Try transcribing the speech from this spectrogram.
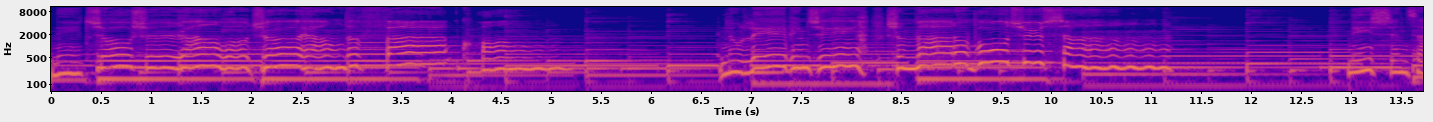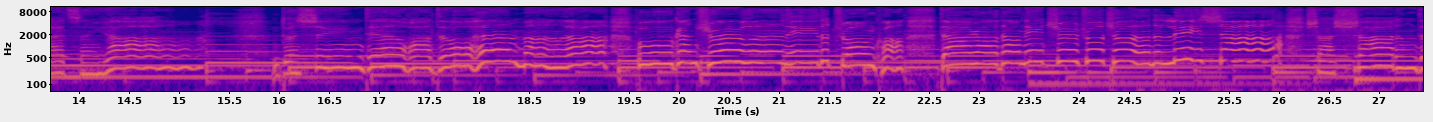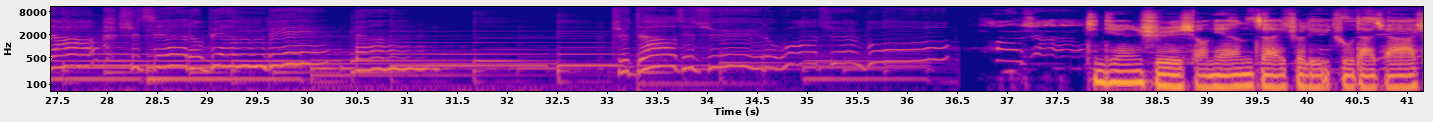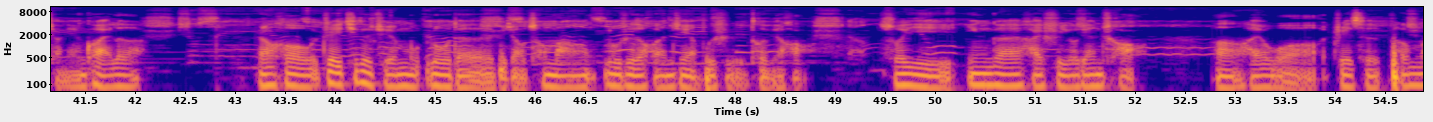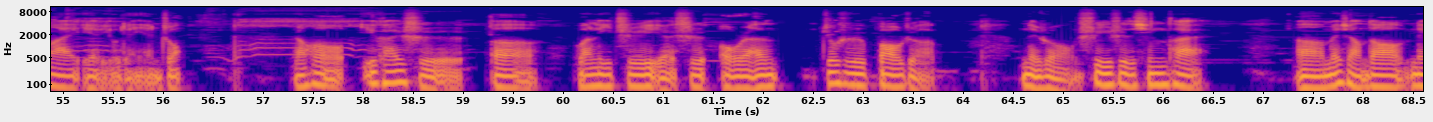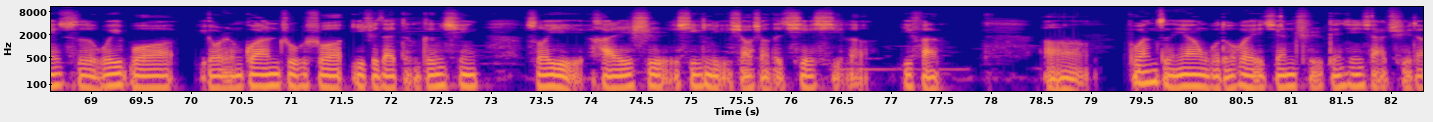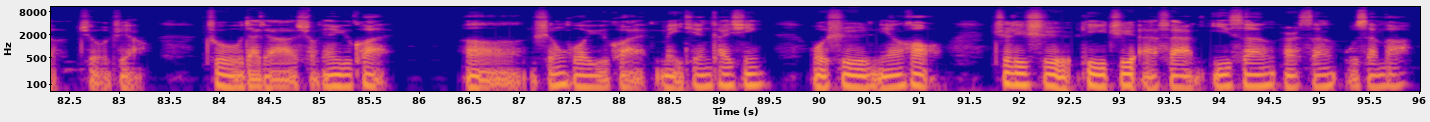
你就是让我这样的发狂。努力平静，什么都你现在怎样？短信、电话都很忙，不敢追问你的状况，打扰到你执着着的理想。傻傻等到世界都变冰凉。直到结局今天是小年，在这里祝大家小年快乐。然后这一期的节目录的比较匆忙，录制的环境也不是特别好，所以应该还是有点吵。啊，还有我这次喷麦也有点严重。然后一开始，呃，玩荔枝也是偶然。就是抱着那种试一试的心态，呃，没想到那次微博有人关注说一直在等更新，所以还是心里小小的窃喜了一番。啊，不管怎样，我都会坚持更新下去的。就这样，祝大家小年愉快，啊，生活愉快，每天开心。我是年浩。这里是荔枝 FM 一三二三五三八。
